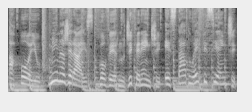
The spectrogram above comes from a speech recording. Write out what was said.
Apoio Minas Gerais. Governo diferente, Estado eficiente.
